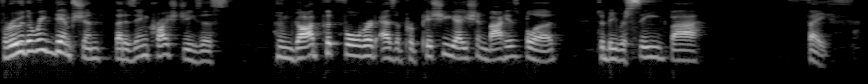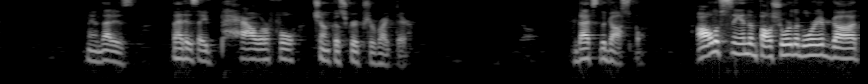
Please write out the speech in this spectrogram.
through the redemption that is in Christ Jesus, whom God put forward as a propitiation by His blood to be received by faith. Man, that is, that is a powerful chunk of scripture right there. That's the gospel. All have sinned and fall short of the glory of God.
